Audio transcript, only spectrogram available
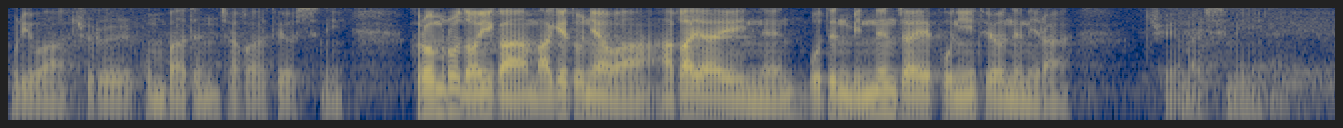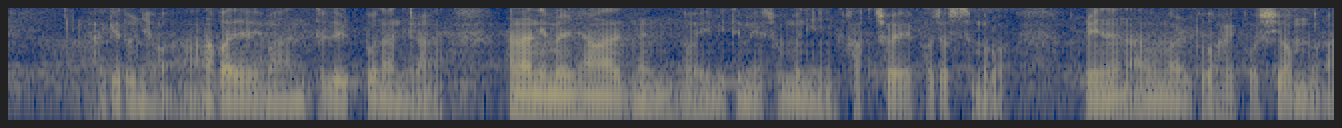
우리와 주를 본받은 자가 되었으니 그러므로 너희가 마게도냐와 아가야에 있는 모든 믿는 자의 본이 되었느니라. 주의 말씀이 마게도냐와 아가야에만 들릴 뿐 아니라 하나님을 향하는 너희 믿음의 소문이 각처에 퍼졌으므로 우리는 아무 말도 할 것이 없노라.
